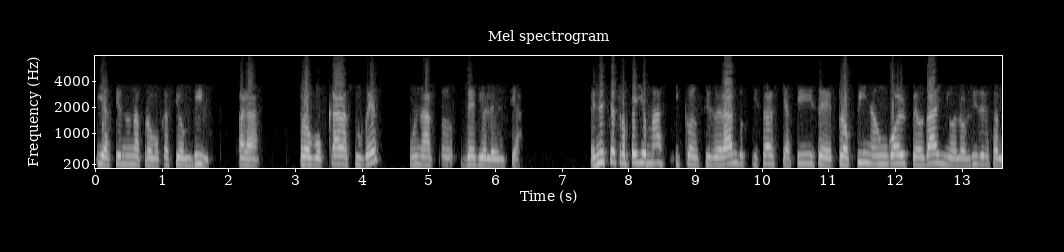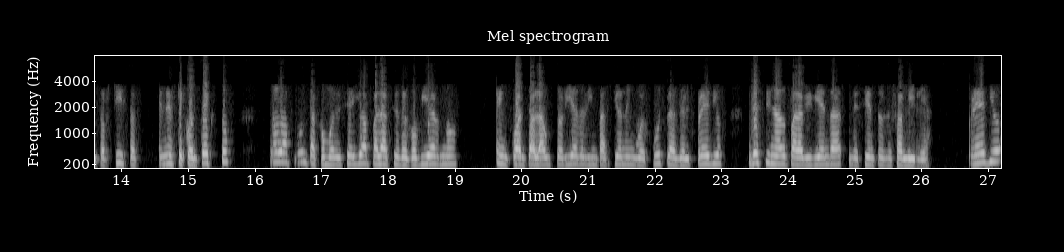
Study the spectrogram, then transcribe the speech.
y haciendo una provocación vil para provocar a su vez un acto de violencia. En este atropello más y considerando quizás que así se propina un golpe o daño a los líderes antorchistas en este contexto, todo apunta, como decía yo, a Palacio de Gobierno en cuanto a la autoría de la invasión en Huejutla del predio destinado para vivienda de cientos de familias. Predio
